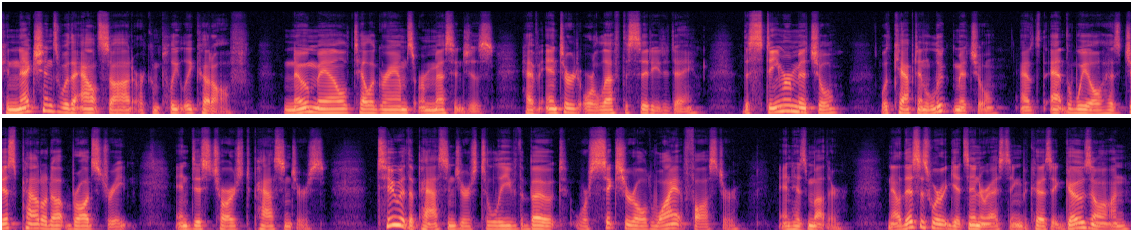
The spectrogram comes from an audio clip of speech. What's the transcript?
Connections with the outside are completely cut off. No mail, telegrams, or messages have entered or left the city today. The steamer Mitchell, with Captain Luke Mitchell at, at the wheel, has just paddled up Broad Street and discharged passengers. Two of the passengers to leave the boat were six year old Wyatt Foster and his mother. Now, this is where it gets interesting because it goes on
